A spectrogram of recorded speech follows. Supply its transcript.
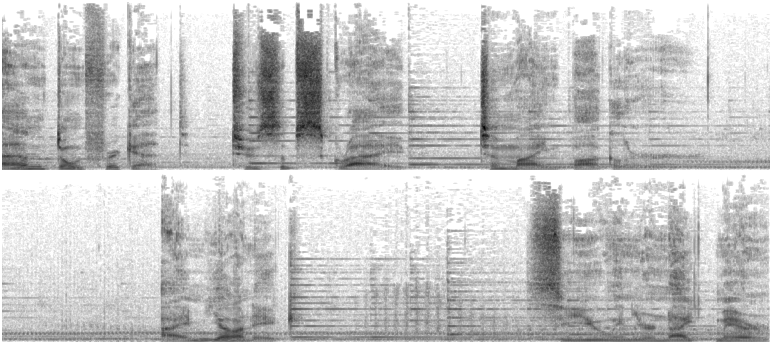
And don't forget to subscribe to Mindboggler. I'm Yannick. See you in your nightmare.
